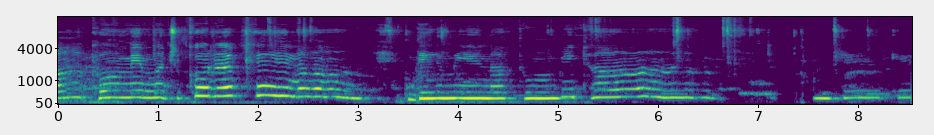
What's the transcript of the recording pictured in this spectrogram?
आंखों में मुझको रखना दिल में ना तुम बिठाना दिल के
